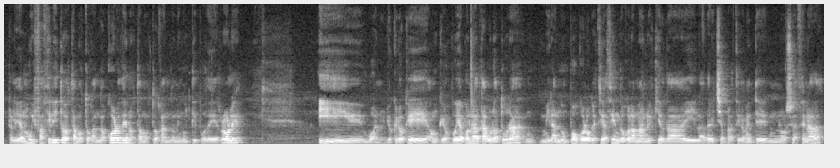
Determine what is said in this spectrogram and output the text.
En realidad es muy facilito, estamos tocando acordes, no estamos tocando ningún tipo de roles y bueno, yo creo que, aunque os voy a poner la tabulatura, mirando un poco lo que estoy haciendo con la mano izquierda y la derecha prácticamente no se hace nada.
